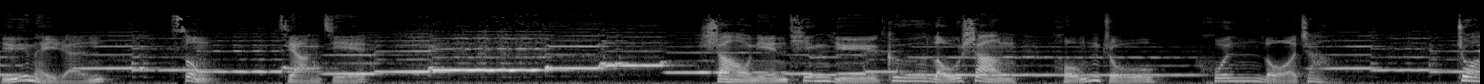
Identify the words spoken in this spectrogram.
虞美人宋·蒋捷。少年听雨歌楼上，红烛昏罗帐。壮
